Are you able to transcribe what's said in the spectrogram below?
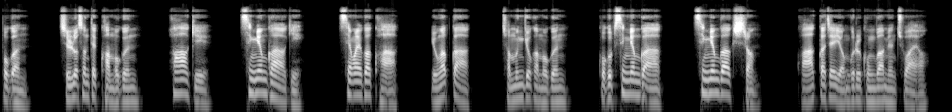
보건, 진로 선택 과목은 화학일, 생명과학이, 생활과 과학, 용합과학, 전문교 과목은 고급 생명과학, 생명과학 실험, 과학과제 연구를 공부하면 좋아요.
